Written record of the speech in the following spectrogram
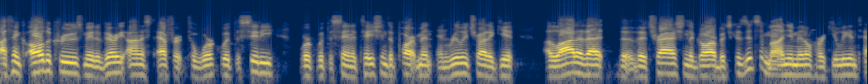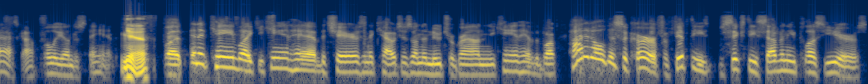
I think all the crews made a very honest effort to work with the city, work with the sanitation department, and really try to get a lot of that the, the trash and the garbage because it's a monumental Herculean task. I fully understand. Yeah. But and it came like you can't have the chairs and the couches on the neutral ground and you can't have the bar. How did all this occur for 50, 60, 70 plus years?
